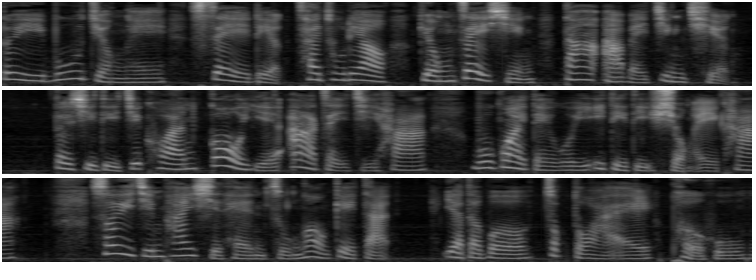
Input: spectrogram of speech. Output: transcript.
对于武将的势力采取了强制性打压的政策。都是伫即款故意压制之下，武官地位一直伫上下骹，所以真歹实现自我价值，也都无足大诶抱负。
